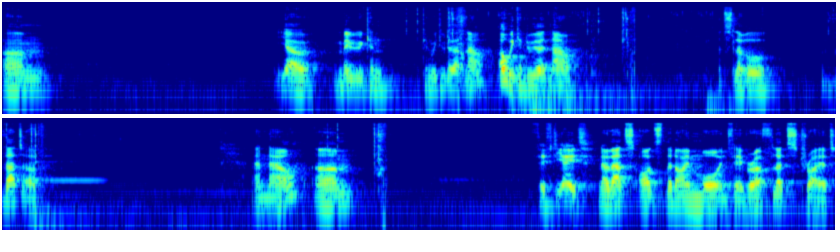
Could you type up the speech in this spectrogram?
Um. Yeah, maybe we can Can we do that now? Oh, we can do that now. Let's level that up. And now, um, 58. Now that's odds that I'm more in favor of. Let's try it.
